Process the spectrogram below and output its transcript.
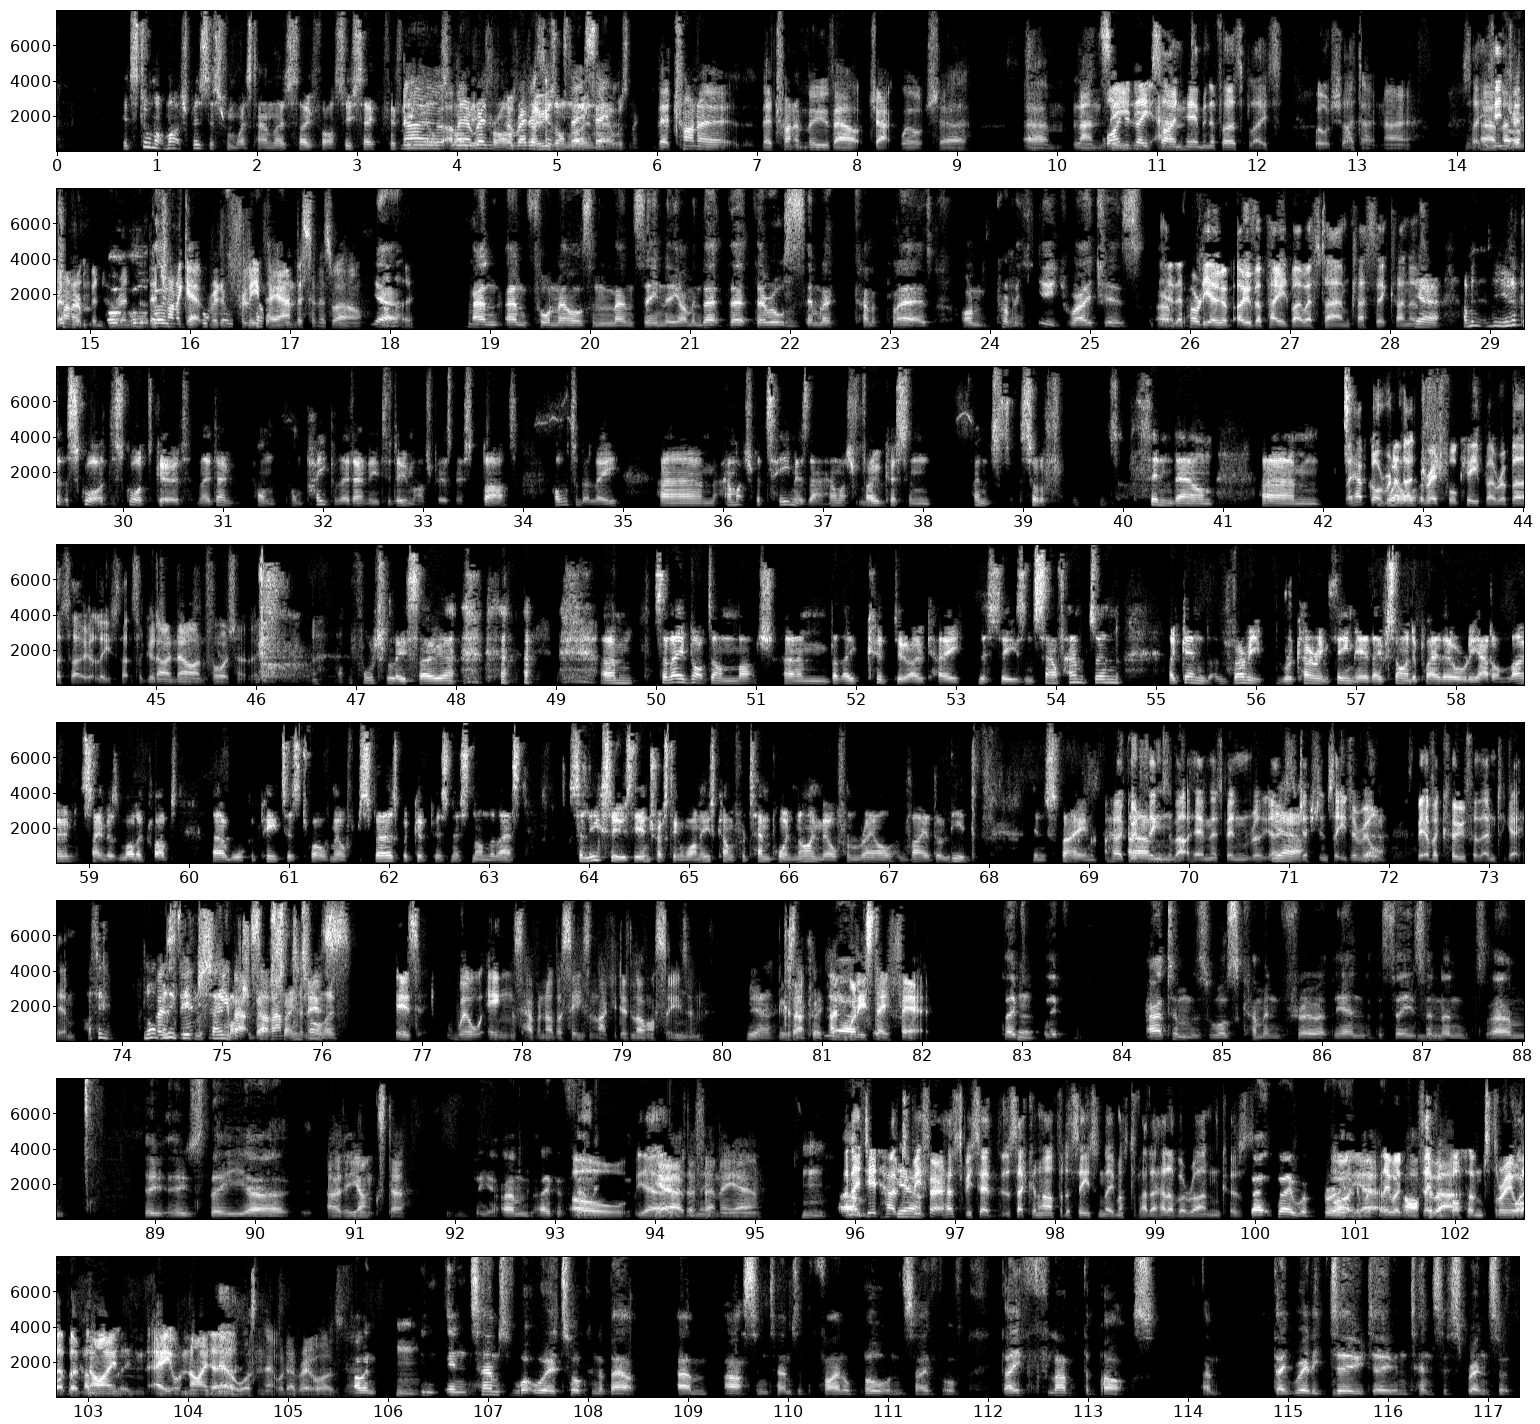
It's still not much business from West Ham though so far. Souček, 15 No, mil, I mean, I read, I read a he was thing on they loan say there, wasn't they're trying to they're trying to move out Jack Wilshere, um, Lanzini. Why did they sign and- him in the first place, Wilshere? I don't know. So his they're trying to, been Al- horrendous. they're trying to get rid of Felipe Anderson as well. yeah, Aren't and and Fornals and Lanzini. I mean, they're they're, they're all similar kind of players on probably huge wages. Yeah, Um, they're probably over, overpaid by West Ham. Classic kind of. Yeah, I mean, you look at the squad. The squad's good, and they don't on on paper they don't need to do much business. But ultimately, um, how much of a team is that? How much Mm. focus and and sort of thin down? Um, They have got rid well, of that dreadful keeper, Roberto. At least that's a good. No, no, unfortunately. Unfortunately, so yeah. um, so they've not done much, um, but they could do okay this season. Southampton, again, a very recurring theme here. They've signed a player they already had on loan, same as a lot of clubs. Uh, Walker Peters, 12 mil from Spurs, but good business nonetheless. Salisu is the interesting one. He's come for 10.9 mil from Real Valladolid in Spain. I heard good things Um, about him. There's been you know, yeah. suggestions that he's a real Yeah. bit of a coup for them to get him. I think not But many people are saying much about about Saints, Southampton are they? is, is will Ings have another season like he did last season? Yeah, exactly. that- and will he stay fit? They've, Hmm. they've Adams was coming through at the end of the season, and um, who, who's the uh, Oh, the youngster. the um Obafemi? Oh yeah, Yeah, Femi. Bafemi, yeah. Hmm. And they Um, did have. To be fair, it has to be said that the second half of the season they must have had a hell of a run because They, they were Oh, brilliant. yeah. they were After they were that, bottom three or whatever. nine, eight or nine Yeah. nil, wasn't it? Whatever it was. I mean, Hmm. in, in terms of what we're talking about, um, us in terms of the final ball and so forth, they flood the box. Um, they really do do intensive sprints. So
